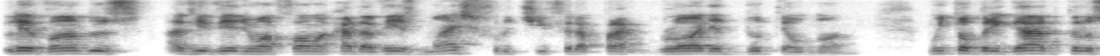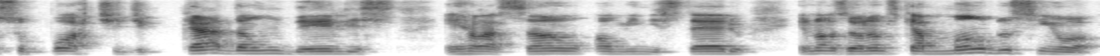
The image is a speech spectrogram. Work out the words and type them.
levando-os a viver de uma forma cada vez mais frutífera para a glória do teu nome. Muito obrigado pelo suporte de cada um deles em relação ao ministério, e nós oramos que a mão do Senhor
